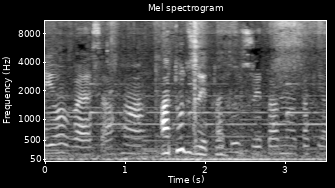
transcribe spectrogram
І овес, ага. а тут А жито. тут жита, ну так я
